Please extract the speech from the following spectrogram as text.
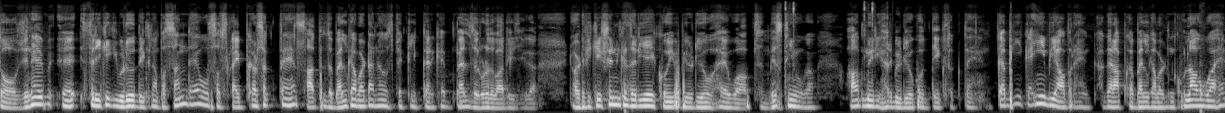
तो जिन्हें इस तरीके की वीडियो देखना पसंद है, वो सब्सक्राइब कर सकते हैं। साथ में जो बेल का बटन है, उस पर क्लिक करके बेल ज़रूर दबा दीजिएगा। नोटिफिकेशन के ज़रिए कोई भी वीडियो है, वो आपसे मिस नहीं होगा। आप मेरी हर वीडियो को देख सकते हैं। कभी कहीं भी आप रहें, अगर आपका बेल का बटन खुला हुआ है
